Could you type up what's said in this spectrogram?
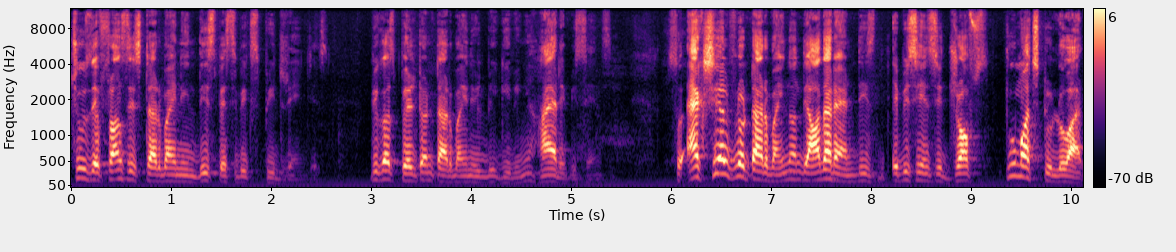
choose a Francis turbine in these specific speed ranges because Pelton turbine will be giving a higher efficiency. So, axial flow turbine on the other hand this efficiency drops too much to lower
